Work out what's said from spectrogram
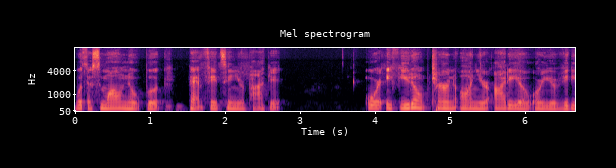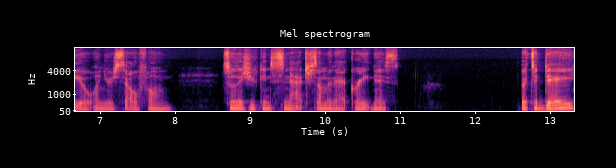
with a small notebook that fits in your pocket. Or if you don't turn on your audio or your video on your cell phone so that you can snatch some of that greatness. But today,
